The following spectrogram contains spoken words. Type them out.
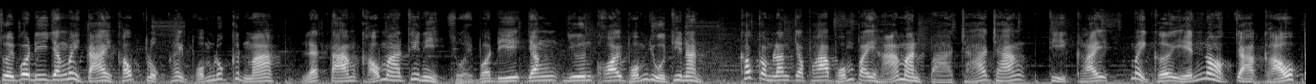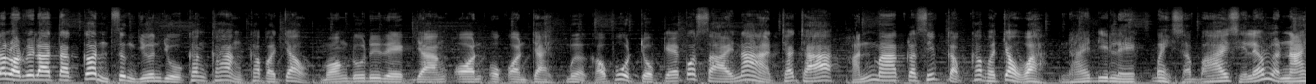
สวยบอดียังไม่ตายเขาปลุกให้ผมลุกขึ้นมา และตามเขามาที่นี่ สวยบอดียังยืนคอยผมอยู่ที่นั่น เขากำลังจะพาผมไปหามันป่าช้าช้าง ที่ใครไม่เคยเห็นนอกจากเขา ตลอดเวลาตะเกิลซึ่งยืนอยู่ข้างๆข้าพเจ้า มองดูดิเรกอย่างอ่อนอกอ่อนใจ เมื่อเขาพูดจบแกก็สายหน้าช้าๆ หันมากระซิบกับข้าพเจ้าว่า นายดิเลกไม่สบายเสียแล้วล่ะนาย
